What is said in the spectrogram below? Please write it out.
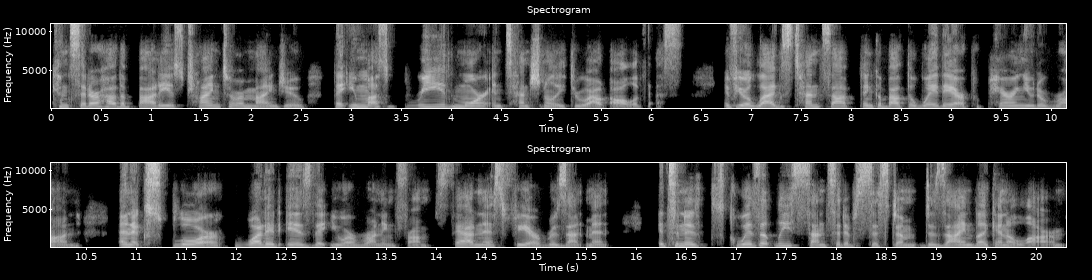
consider how the body is trying to remind you that you must breathe more intentionally throughout all of this. If your legs tense up, think about the way they are preparing you to run and explore what it is that you are running from sadness, fear, resentment. It's an exquisitely sensitive system designed like an alarm.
